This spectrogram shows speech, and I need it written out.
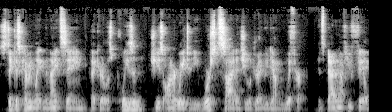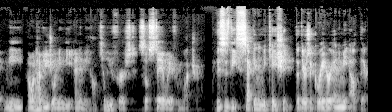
Stick is coming late in the night saying that girl is poison. She is on her way to the worst side and she will drag you down with her. It's bad enough you failed me. I want to have you joining the enemy. I'll kill you first, so stay away from Elektra. This is the second indication that there's a greater enemy out there.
